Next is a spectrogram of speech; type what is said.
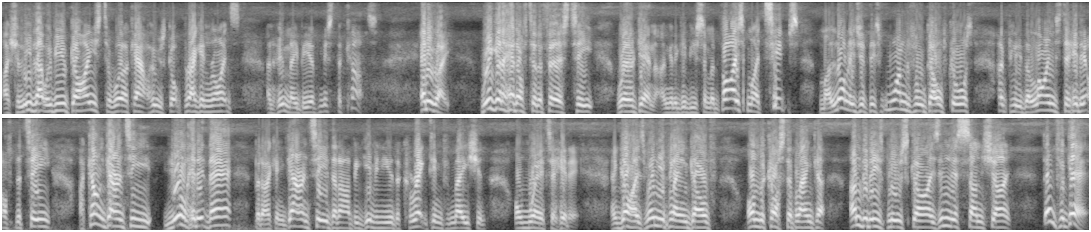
I shall leave that with you guys to work out who's got bragging rights and who maybe have missed the cut. Anyway, we're going to head off to the first tee where again I'm going to give you some advice, my tips, my knowledge of this wonderful golf course, hopefully the lines to hit it off the tee. I can't guarantee you'll hit it there, but I can guarantee that I'll be giving you the correct information on where to hit it. And guys, when you're playing golf on the Costa Blanca, under these blue skies, in this sunshine, don't forget,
